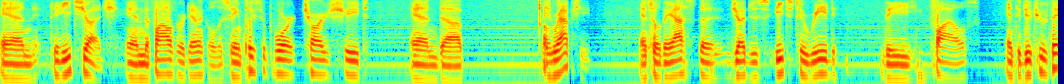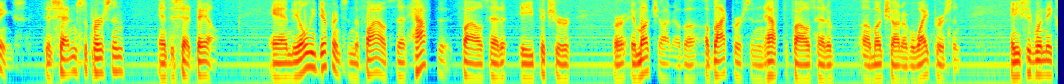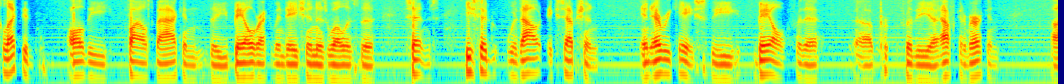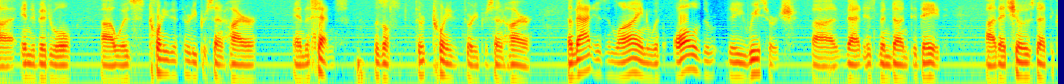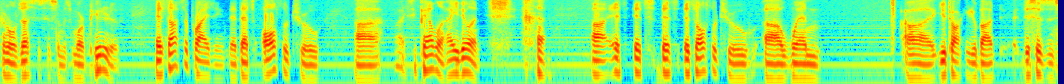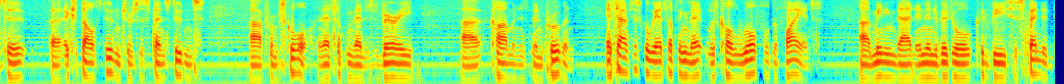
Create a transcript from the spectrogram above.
and to each judge, and the files were identical, the same police report, charge sheet, and uh, and rap sheet, and so they asked the judges each to read the files and to do two things: to sentence the person and to set bail. And the only difference in the files that half the files had a picture or a mugshot of a, a black person, and half the files had a, a mugshot of a white person. And he said when they collected all the files back and the bail recommendation as well as the sentence, he said without exception, in every case, the bail for the uh, per, for the uh, African American uh, individual uh, was 20 to 30 percent higher, and the sentence was also 20 to 30 percent higher. Now that is in line with all of the, the research uh, that has been done to date uh, that shows that the criminal justice system is more punitive. It's not surprising that that's also true. Uh, I see Pamela. How you doing? Uh, it's it's it's it's also true uh, when uh, you're talking about decisions to uh, expel students or suspend students from school, and that's something that is very common has been proven. In San Francisco, we had something that was called willful defiance, uh, meaning that an individual could be suspended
